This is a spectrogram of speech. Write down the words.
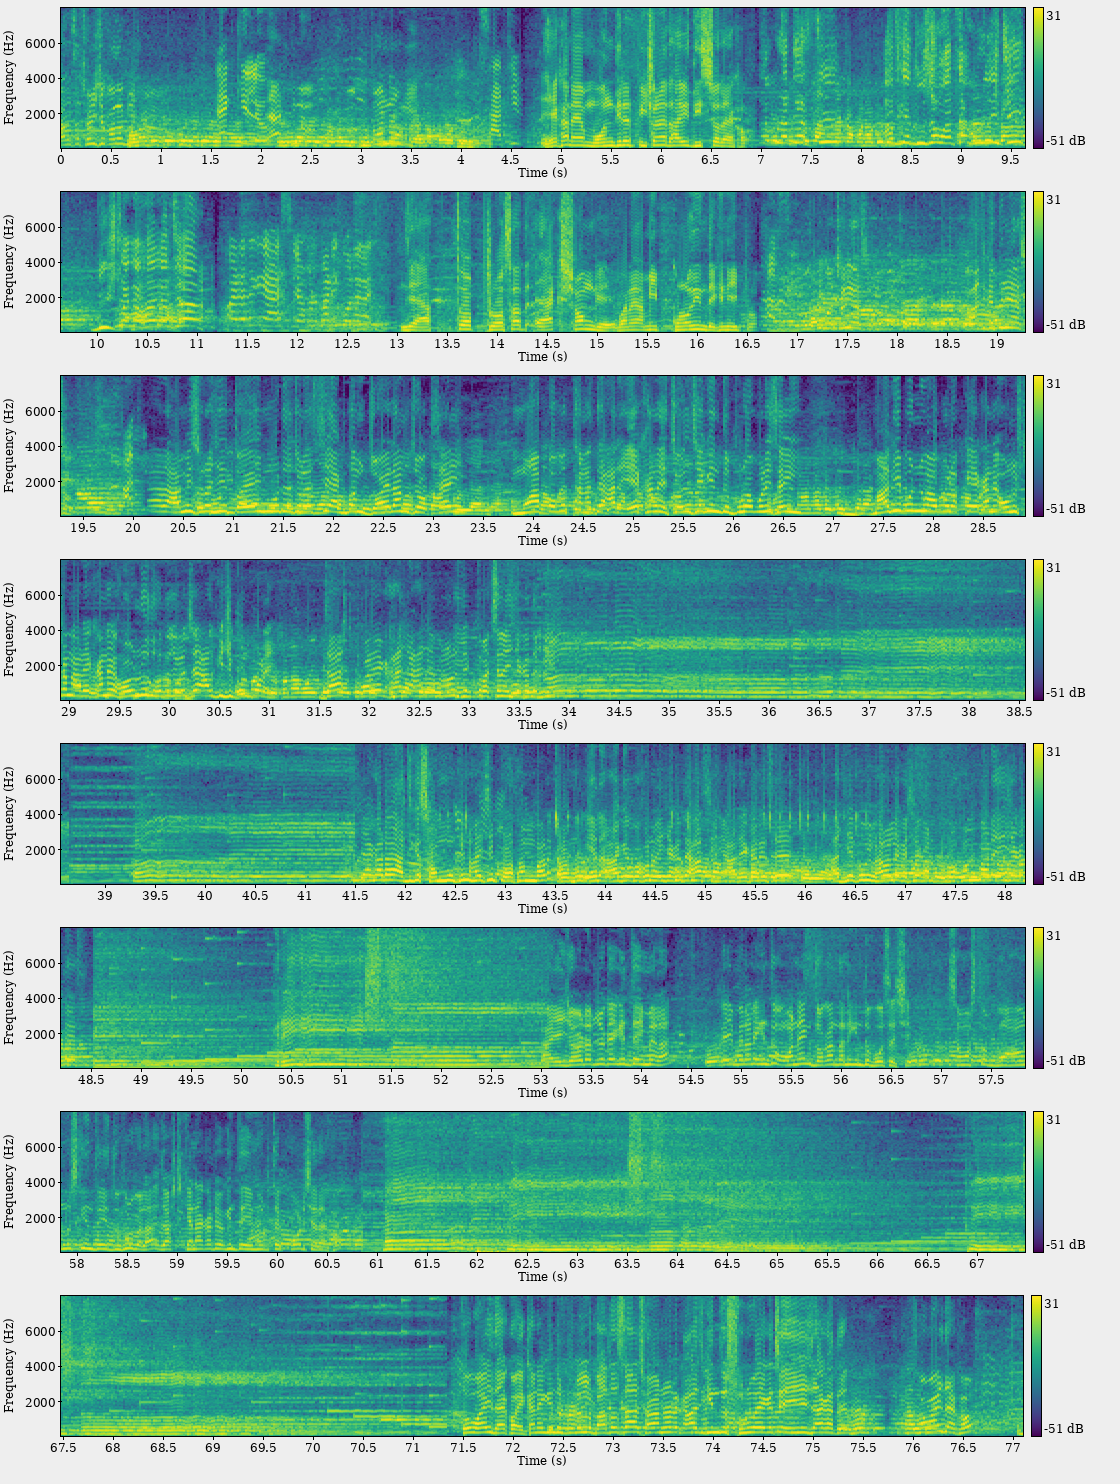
বাতাসা ছড়িয়েছো কত এক কিলো। এক কিলো? তোমার নাম কি? সাথী। এখানে মন্দিরের পিছনে ধাবি দৃশ্য দেখো। আজকে দুশো বাচ্চা ঘুরে নিচ্ছি বিশ টাকা হয়ে গেছে। যে এত প্রসাদ একসঙ্গে মানে আমি কোনোদিন দেখিনি এই প্র- প্রতি বছরই আসো। আজকের দিনে আসো। আর আমি শুনেছি তো এই মুহূর্তে চলে এসেছি একদম জয়রাম চোক সেই মহাপ্রভুর থানাতে। আর এখানে চলছে কিন্তু পুরোপুরি সেই মাঘী পূর্ণিমা উপলক্ষে এখানে অনুষ্ঠান আর এখানে হলুদ হতে চলেছে আর কিছুক্ষণ পরে। জাস্ট কয়েক হাজার হাজার মানুষ দেখতে পাচ্ছেন এই জায়গাতে। এই জায়গাটা আজকে সম্মুখীন হয়েছি প্রথমবার কারণ এর আগে কখনো এই জায়গাতে আসিনি। আর এখানে এসে আজকে খুবই ভালো লেগেছে কারণ প্রথমবার এই জায়গাতে আর এই জয়রাম যোগে কিন্তু এই মেলা। এই মেলাটা কিন্তু অনেক দোকানদানি কিন্তু বসেছে। সমস্ত মানুষ কিন্তু এই দুপুরবেলা জাস্ট কেনাকাটিও কিন্তু এই মুহূর্তে করছে দেখো। কৃষ্ণ তো ভাই দেখো এখানে কিন্তু টোটাল বাতাসা ছড়ানোর কাজ কিন্তু শুরু হয়ে গেছে এই জায়গাতে। সবাই দেখো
